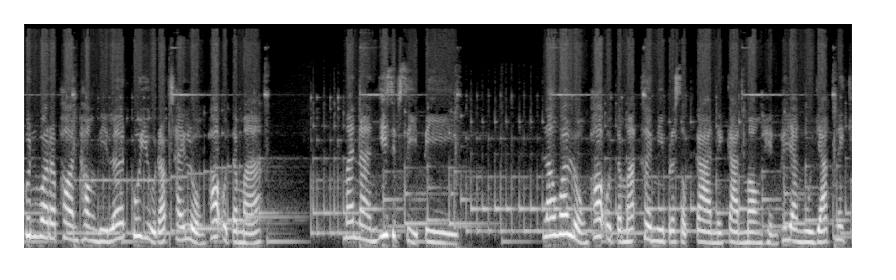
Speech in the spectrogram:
คุณวรพรทองดีเลิศผู้อยู่รับใช้หลวงพ่ออุตมะ มานาน 24 ปี เล่าว่าหลวงพ่ออุตมะเคยมีประสบการณ์ในการมองเห็นพญางูยักษ์ในเข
